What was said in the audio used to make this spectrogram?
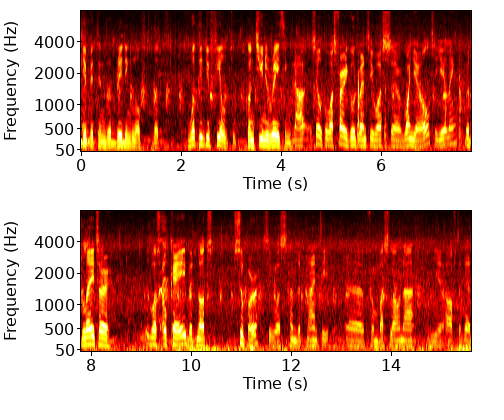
keep it in the breeding loft. But what did you feel to continue racing? Now, Silke was very good when she was uh, one year old, a yearling. But later it was okay, but not super. She was 190 uh, from Barcelona. Year after that,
